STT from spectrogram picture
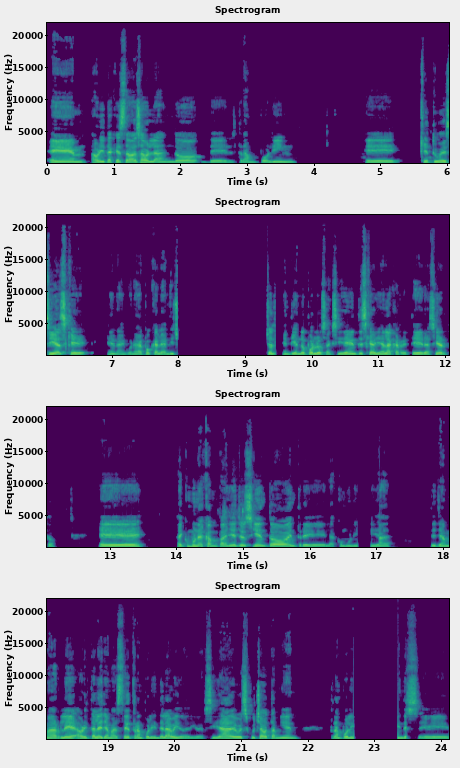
Em, ahorita que estabas hablando del trampolín, eh, que tú decías que en alguna época le han dicho, entiendo por los accidentes que había en la carretera, ¿cierto? Eh, hay como una campaña, yo siento, entre la comunidad de llamarle, ahorita le llamaste trampolín de la biodiversidad, he escuchado también trampolín, eh,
